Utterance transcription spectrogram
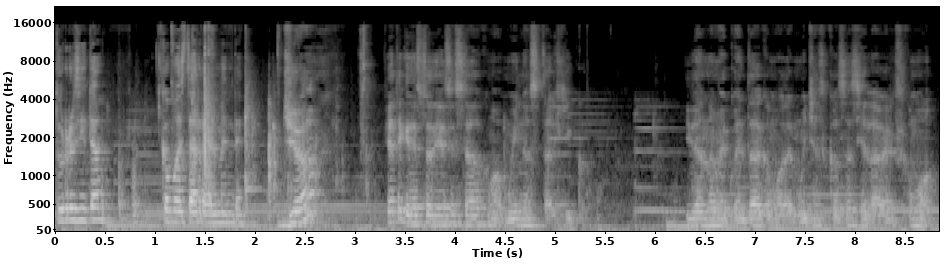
¿Tú, Rusito? ¿Cómo estás realmente? ¿Yo? Fíjate que en estos días he estado como muy nostálgico. Y dándome cuenta como de muchas cosas y a la vez como,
